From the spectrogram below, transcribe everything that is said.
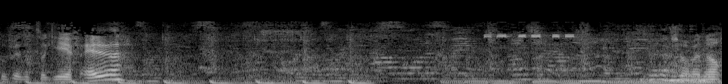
So viel zur GFL. Schauen wir noch.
